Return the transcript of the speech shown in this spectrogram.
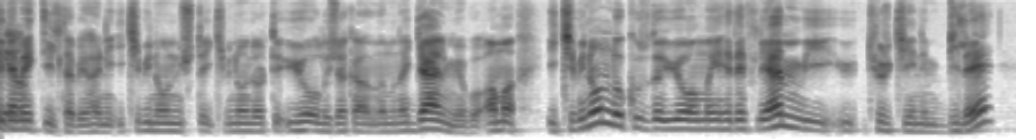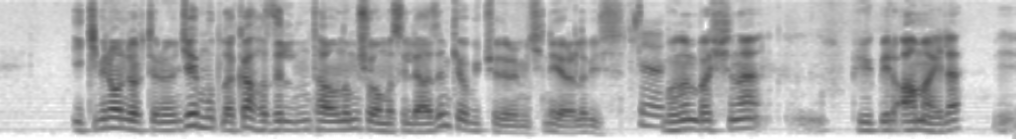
şey demek değil tabii hani 2013'te 2014'te üye olacak anlamına gelmiyor bu. Ama 2019'da üye olmayı hedefleyen bir Türkiye'nin bile 2014'ten önce mutlaka hazırlığını tamamlamış olması lazım ki o bütçe dönemi içinde yer alabilsin. Evet. Bunun başına büyük bir amayla bir,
